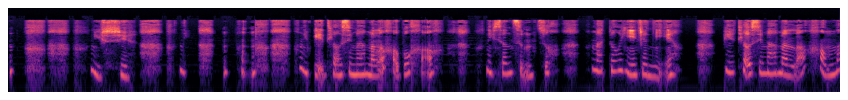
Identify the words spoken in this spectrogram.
女婿，你，你别调戏妈妈了好不好？你想怎么做？妈都依着你，别调戏妈妈了，好吗？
